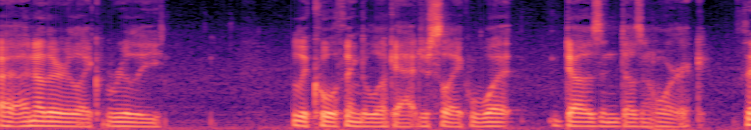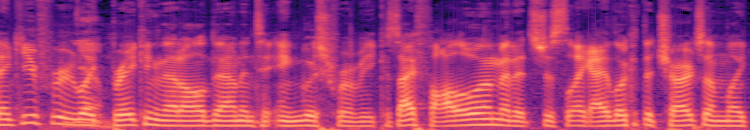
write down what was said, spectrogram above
uh, another like really really cool thing to look at, just like what does and doesn't work. Thank you for like breaking that all down into English for me because I follow him and it's just like I look at the charts. I'm like,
